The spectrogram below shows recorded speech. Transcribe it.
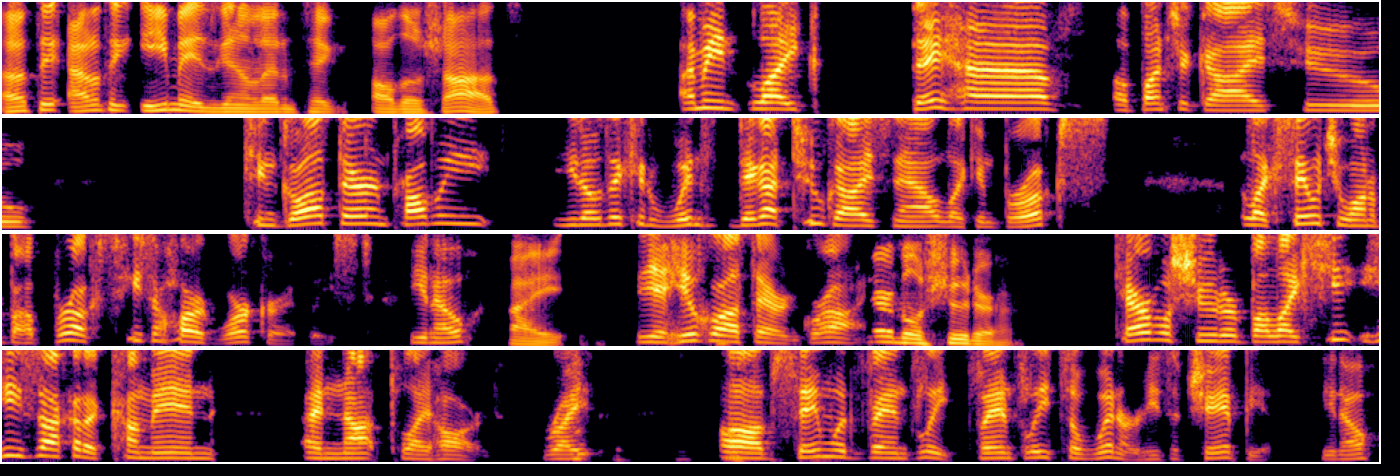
I don't think I don't think Ime is going to let him take all those shots. I mean, like they have a bunch of guys who can go out there and probably, you know, they could win. They got two guys now, like in Brooks. Like, say what you want about Brooks, he's a hard worker at least, you know. Right. Yeah, he'll go out there and grind. Terrible shooter. Terrible shooter, but like he he's not going to come in and not play hard, right? uh, same with VanVleet. VanVleet's a winner. He's a champion. You know,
